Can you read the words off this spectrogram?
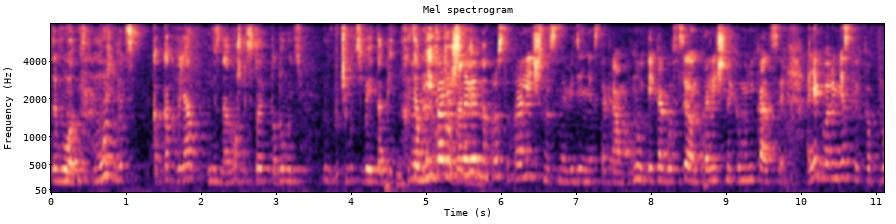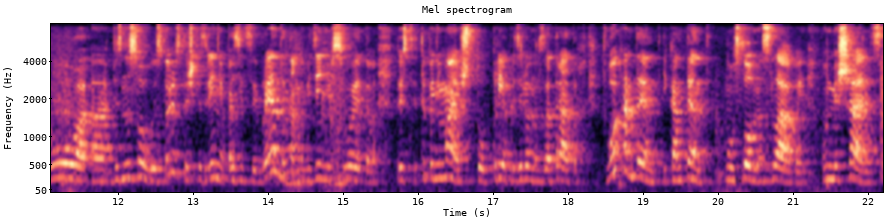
Вот. Mm-hmm. Может быть, как, как вариант, не знаю, может быть, стоит подумать, ну, почему тебе это обидно. Хотя ну, мне это говоришь, тоже наверное, обидно. просто про личностное ведение Инстаграма, ну, и как бы в целом про личные коммуникации. А я говорю несколько про а, бизнесовую историю с точки зрения позиции бренда, там, и ведения всего этого. То есть ты понимаешь, что при определенных затратах твой контент и контент, ну, условно, слабый, он мешается.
